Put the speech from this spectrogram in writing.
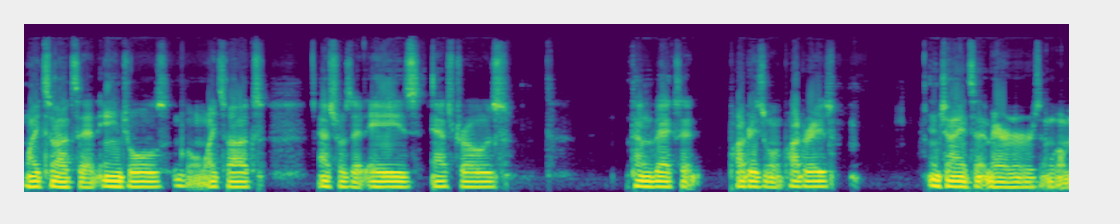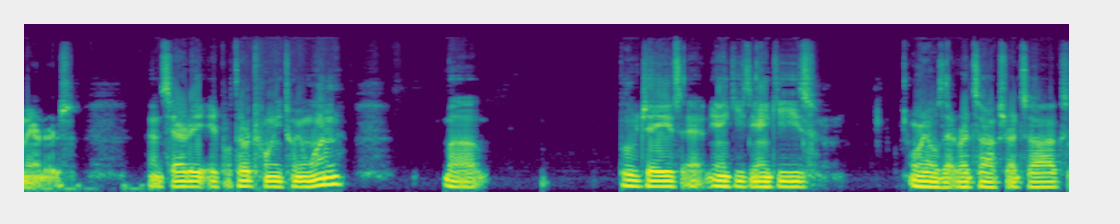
White Sox at Angels. I'm going White Sox. Astros at A's. Astros. Diamondbacks at Padres. I'm going Padres. And Giants at Mariners. I'm going Mariners. On Saturday, April 3rd, 2021. Uh, Blue Jays at Yankees. Yankees. Orioles at Red Sox. Red Sox.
